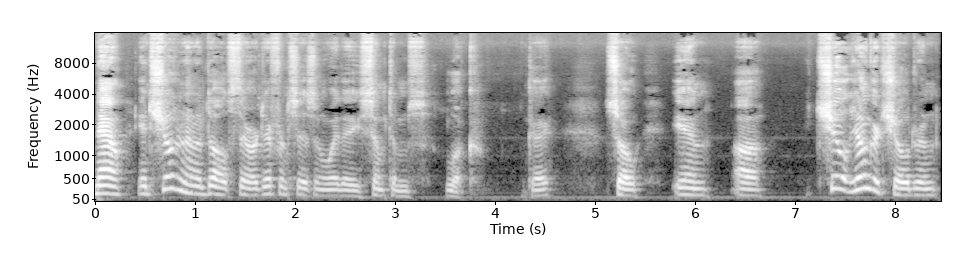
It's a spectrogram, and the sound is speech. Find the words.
Now, in children and adults, there are differences in the way the symptoms look. Okay, so in uh, younger children,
